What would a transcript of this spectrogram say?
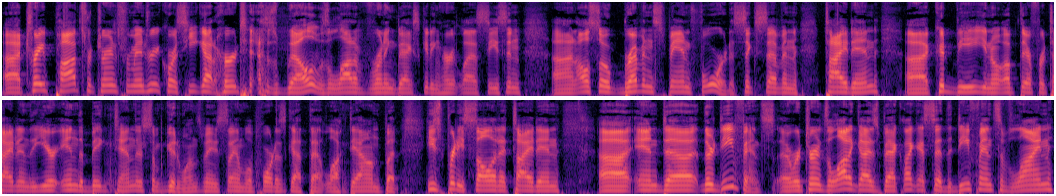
Uh, Trey Potts returns from injury. Of course, he got hurt as well. It was a lot of running backs getting hurt last season. Uh, and also Brevyn Spann-Ford, a six-seven tight end, uh, could be you know up there for tight end of the year in the Big Ten. There's some good ones. Maybe Sam LaPorta's got that locked down, but he's pretty solid at tight end. Uh, and uh, their defense uh, returns a lot of guys back. Like I said, the defensive line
